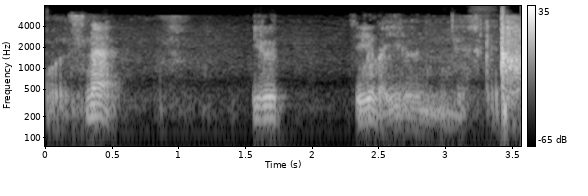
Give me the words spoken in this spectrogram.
そうですね。いるって言えばいるんですけど。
